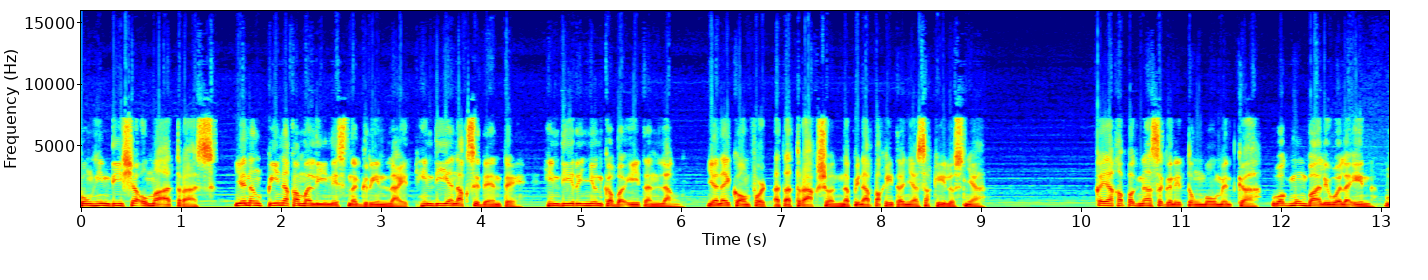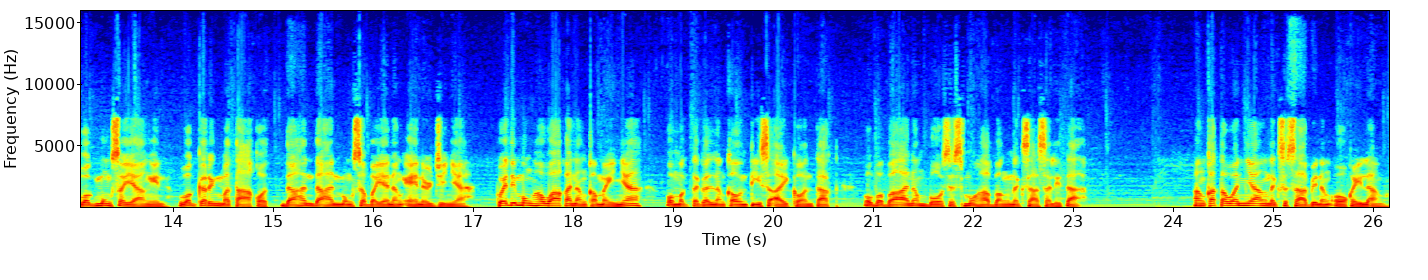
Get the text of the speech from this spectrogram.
kung hindi siya umaatras, yan ang pinakamalinis na green light, hindi yan aksidente, hindi rin yun kabaitan lang. Yan ay comfort at attraction na pinapakita niya sa kilos niya. Kaya kapag nasa ganitong moment ka, huwag mong baliwalain, huwag mong sayangin, huwag ka ring matakot, dahan-dahan mong sabayan ang energy niya. Pwede mong hawakan ang kamay niya o magtagal ng kaunti sa eye contact o babaan ang boses mo habang nagsasalita. Ang katawan niya ang nagsasabi ng okay lang,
